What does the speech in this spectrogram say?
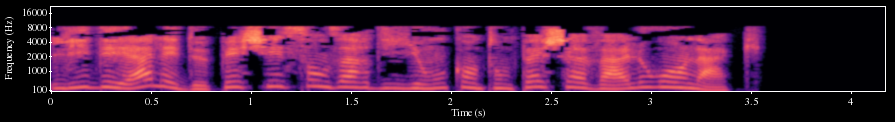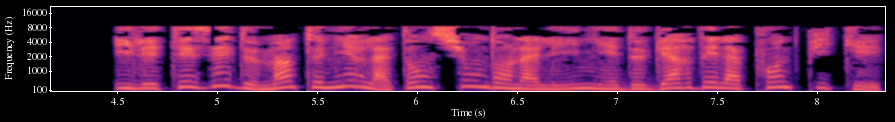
L'idéal est de pêcher sans ardillon quand on pêche aval ou en lac. Il est aisé de maintenir la tension dans la ligne et de garder la pointe piquée.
